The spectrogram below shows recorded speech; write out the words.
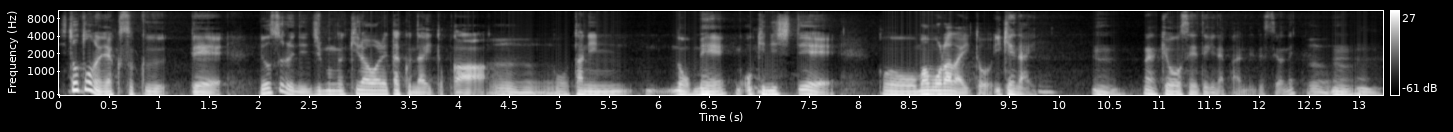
人との約束って、要するに自分が嫌われたくないとか、うんうんこう他人の目を気にして、こう、守らないといけない。うん。なんか強制的な感じですよね。うん。う。うんん。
